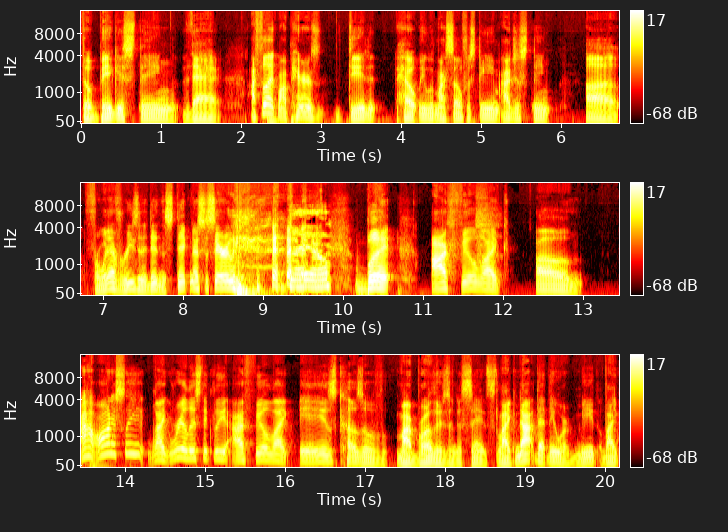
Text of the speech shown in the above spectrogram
the biggest thing that I feel like my parents did help me with my self esteem. I just think uh for whatever reason it didn't stick necessarily. Damn. but I feel like um I honestly, like realistically, I feel like it is because of my brothers in a sense. Like, not that they were mean. Like,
